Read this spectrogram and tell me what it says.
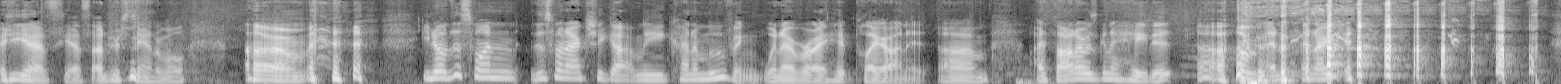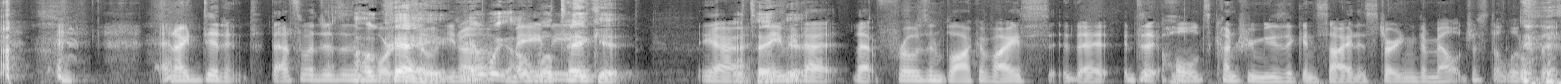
Yes, yes, understandable. you know, this one, this one actually got me kind of moving whenever I hit play on it. Um, I thought I was going to hate it, um, and, and I. and I didn't. That's what is important. Okay, so, you know, we maybe, we'll take it. Yeah, we'll maybe it. that that frozen block of ice that that holds country music inside is starting to melt just a little bit.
